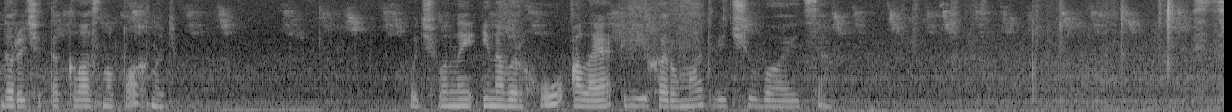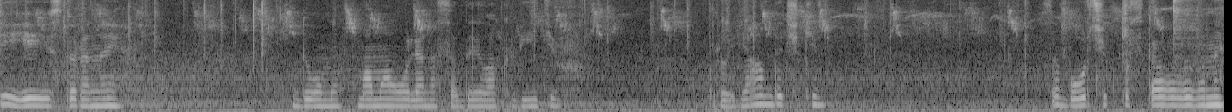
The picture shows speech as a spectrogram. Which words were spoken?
До речі, так класно пахнуть. Хоч вони і наверху, але їх аромат відчувається. З цієї сторони дому мама Оля насадила квітів, трояндочки. Заборчик поставили вони.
